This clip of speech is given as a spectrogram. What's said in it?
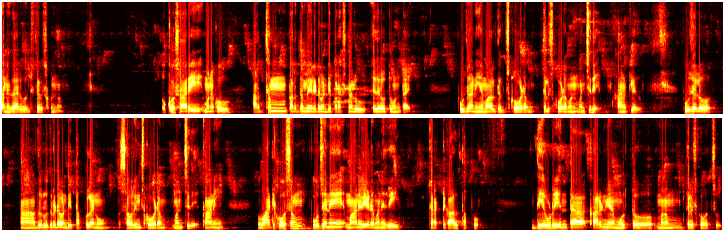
అనే దాని గురించి తెలుసుకుందాం. ఒక్కోసారి మనకు అర్థం పర్థం లేనటువంటి ప్రశ్నలు ఎదురవుతూ ఉంటాయి. పూజా నియమాలు తెలుసుకోవడం తెలుసుకోవడం మంచిదే కానట్లేదు. పూజలో దొర్లుతున్నటువంటి తప్పులను సవరించుకోవడం మంచిదే. కానీ వాటి కోసం పూజనే మానివేయడం అనేది కరెక్ట్ కాదు తప్పు. దేవుడు ఎంత కారుణ్యమూర్తో మనం తెలుసుకోవచ్చు.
